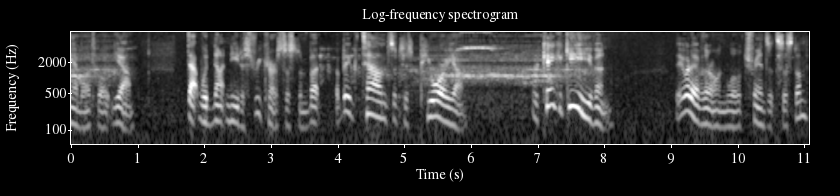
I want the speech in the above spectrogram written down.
hamlet, well, yeah, that would not need a streetcar system, but a big town such as Peoria, or Kankakee even, they would have their own little transit system.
